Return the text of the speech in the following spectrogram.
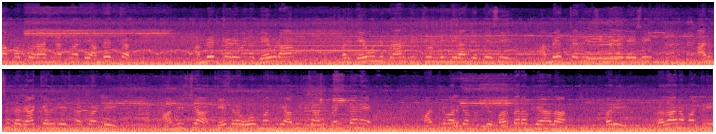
సంపత్తో రాసినటువంటి అంబేద్కర్. అంబేద్కర్ ఏమైనా దేవుడా? మరి దేవుణ్ణి ప్రార్థించుండి మీరు అని చెప్పేసి అంబేద్కర్ని చిన్నగా చేసి అనుచిత వ్యాఖ్యలు చేసినటువంటి అమిత్ షా కేంద్ర హోంమంత్రి అమిత్ షాని వెంటనే మంత్రివర్గం నుంచి బర్తరఫ్ చేయాలా? మరి ప్రధానమంత్రి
